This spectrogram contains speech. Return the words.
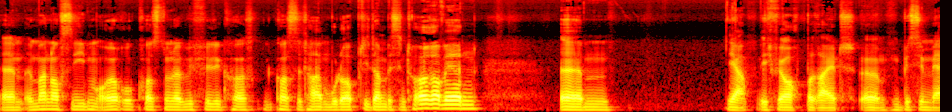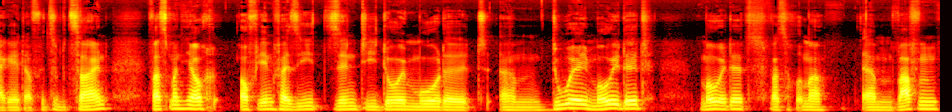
ähm, immer noch 7 Euro kosten oder wie viel die gekostet haben oder ob die dann ein bisschen teurer werden. Ähm, ja, ich wäre auch bereit, äh, ein bisschen mehr Geld dafür zu bezahlen. Was man hier auch auf jeden Fall sieht, sind die Dual Molded, ähm, Dual Molded, Molded, was auch immer, ähm, Waffen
